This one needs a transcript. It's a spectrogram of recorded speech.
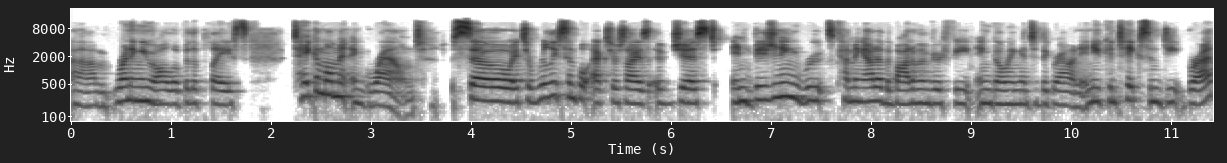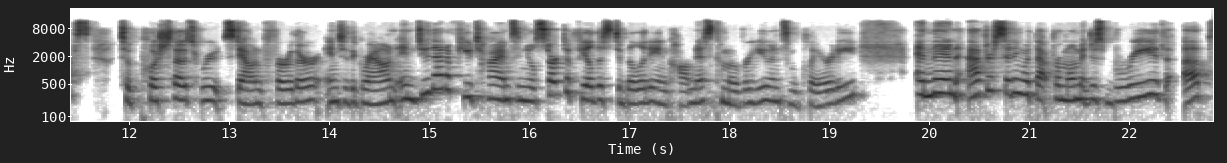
um, running you all over the place take a moment and ground. So it's a really simple exercise of just envisioning roots coming out of the bottom of your feet and going into the ground. And you can take some deep breaths to push those roots down further into the ground and do that a few times. And you'll start to feel the stability and calmness come over you and some clarity. And then after sitting with that for a moment, just breathe up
